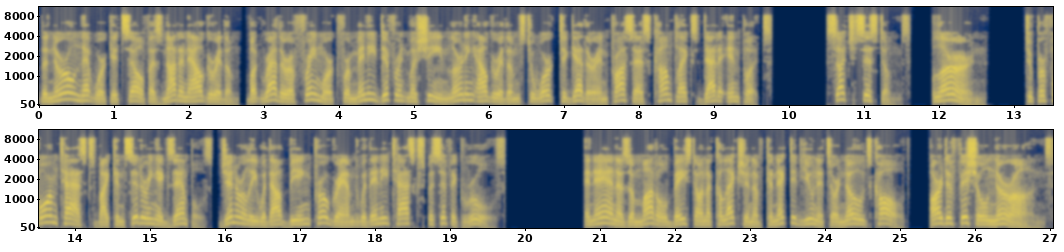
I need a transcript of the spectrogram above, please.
The neural network itself is not an algorithm, but rather a framework for many different machine learning algorithms to work together and process complex data inputs. Such systems learn to perform tasks by considering examples, generally without being programmed with any task-specific rules. An ANN is a model based on a collection of connected units or nodes called artificial neurons,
